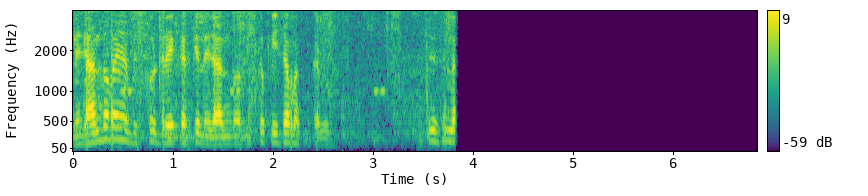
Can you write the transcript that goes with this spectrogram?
ले जान दो भाई, अब इसको ड्रेक करके ले जान दो, अब इसको पीछा मत करना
